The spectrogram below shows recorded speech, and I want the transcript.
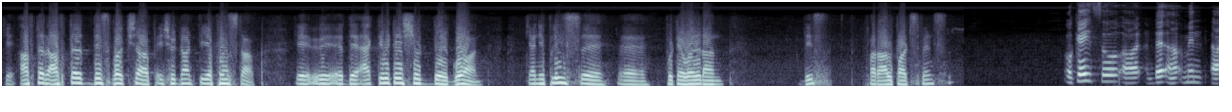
Okay. After, after this workshop, it should not be a full stop. Okay. The activities should uh, go on. Can you please put a word on this for all participants? Okay, so uh, uh, I mean, uh,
